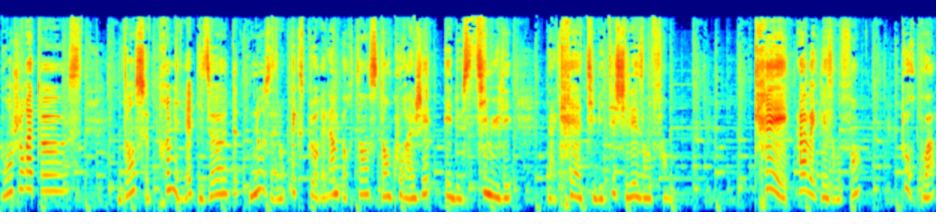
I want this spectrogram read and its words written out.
Bonjour à tous Dans ce premier épisode, nous allons explorer l'importance d'encourager et de stimuler la créativité chez les enfants. Créer avec les enfants, pourquoi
